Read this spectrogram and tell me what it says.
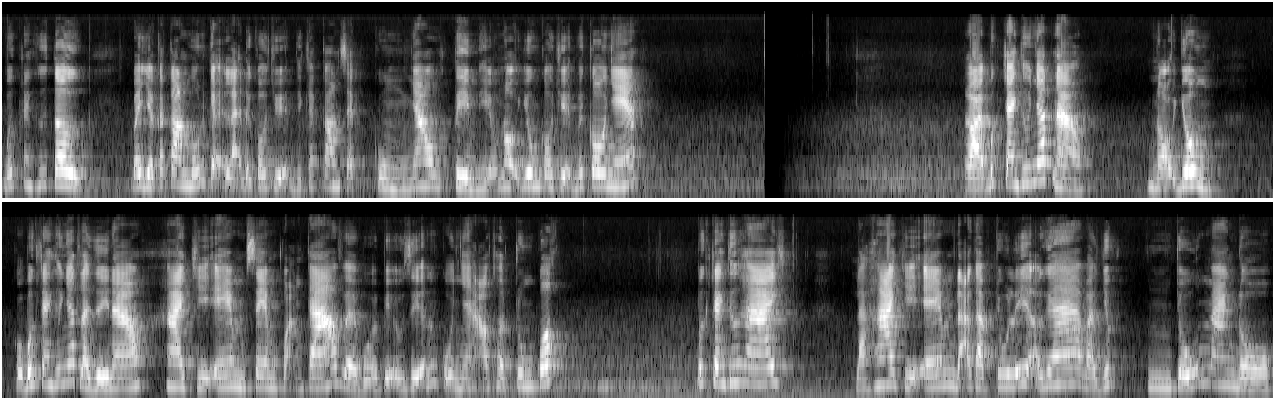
bức tranh thứ tư. Bây giờ các con muốn kể lại được câu chuyện thì các con sẽ cùng nhau tìm hiểu nội dung câu chuyện với cô nhé. Rồi bức tranh thứ nhất nào. Nội dung của bức tranh thứ nhất là gì nào? Hai chị em xem quảng cáo về buổi biểu diễn của nhà ảo thuật Trung Quốc. Bức tranh thứ hai là hai chị em đã gặp chú Lý ở ga và giúp Ừ, chú mang đồ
